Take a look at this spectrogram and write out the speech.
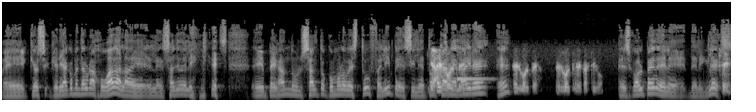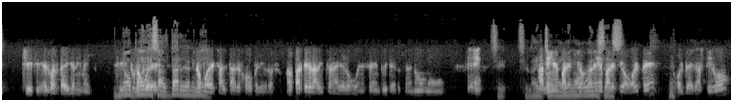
Eh, que os quería comentar una jugada, la del ensayo del inglés, eh, pegando un salto. ¿Cómo lo ves tú, Felipe? Si le toca en el aire. ¿eh? Es golpe, es golpe de castigo. Es golpe del, del inglés. Sí, sí, sí, es golpe de Johnny May. no, puede saltar Johnny No puede saltar, es juego peligroso. Aparte que lo ha dicho Nigel Owens en Twitter, o sea, no a, mí me pareció, a mí me pareció golpe, un golpe de castigo.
